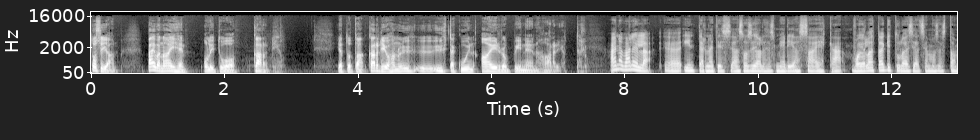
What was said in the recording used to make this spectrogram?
tosiaan, päivän aihe oli tuo kardio. Ja tota, kardiohan on y- y- yhtä kuin aerobinen harjoittelu. Aina välillä internetissä ja sosiaalisessa mediassa ehkä voi olla, että tämäkin tulee sieltä semmoisesta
